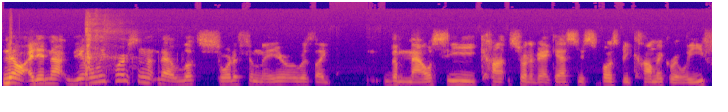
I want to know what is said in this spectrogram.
No, I did not. The only person that looked sort of familiar was like the mousy con- sort of. I guess you're supposed to be comic relief.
